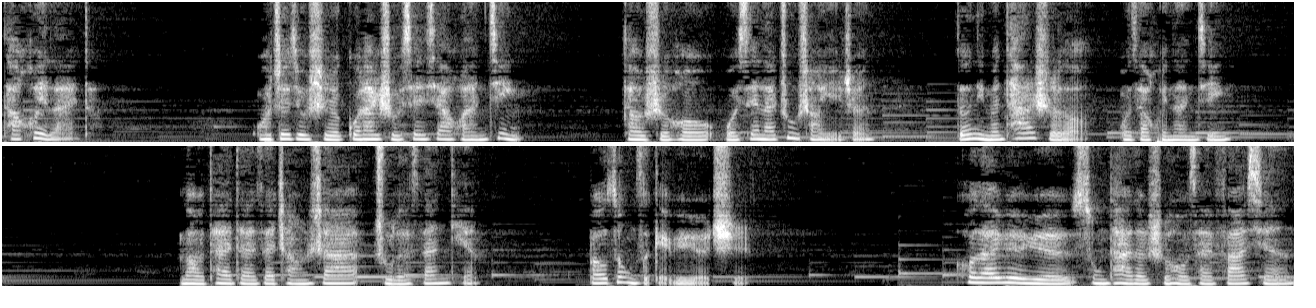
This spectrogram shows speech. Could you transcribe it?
他会来的，我这就是过来熟悉一下环境。”到时候我先来住上一阵，等你们踏实了，我再回南京。老太太在长沙住了三天，包粽子给月月吃。后来月月送她的时候才发现，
